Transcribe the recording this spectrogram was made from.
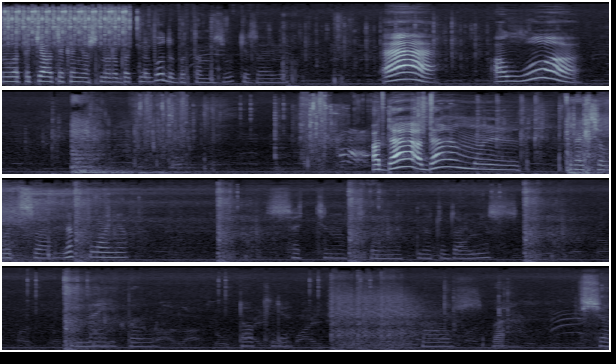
Ну от таке от я, звісно, робити не буду, бо там звуки зайві. Е! Алло! А де, а де моє третє лице? Не поняв. Settings, ой, не, не туди, міс. Enable. Доклі. Маус. Ва. Все.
